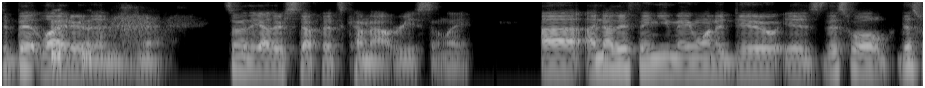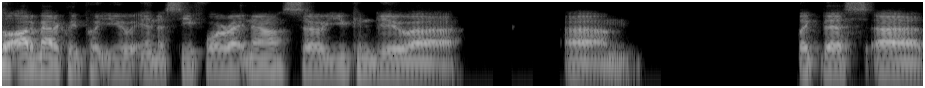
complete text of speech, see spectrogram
it's a bit lighter than you know, some of the other stuff that's come out recently. Uh, another thing you may want to do is this will this will automatically put you in a C4 right now, so you can do uh, um, like this uh,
